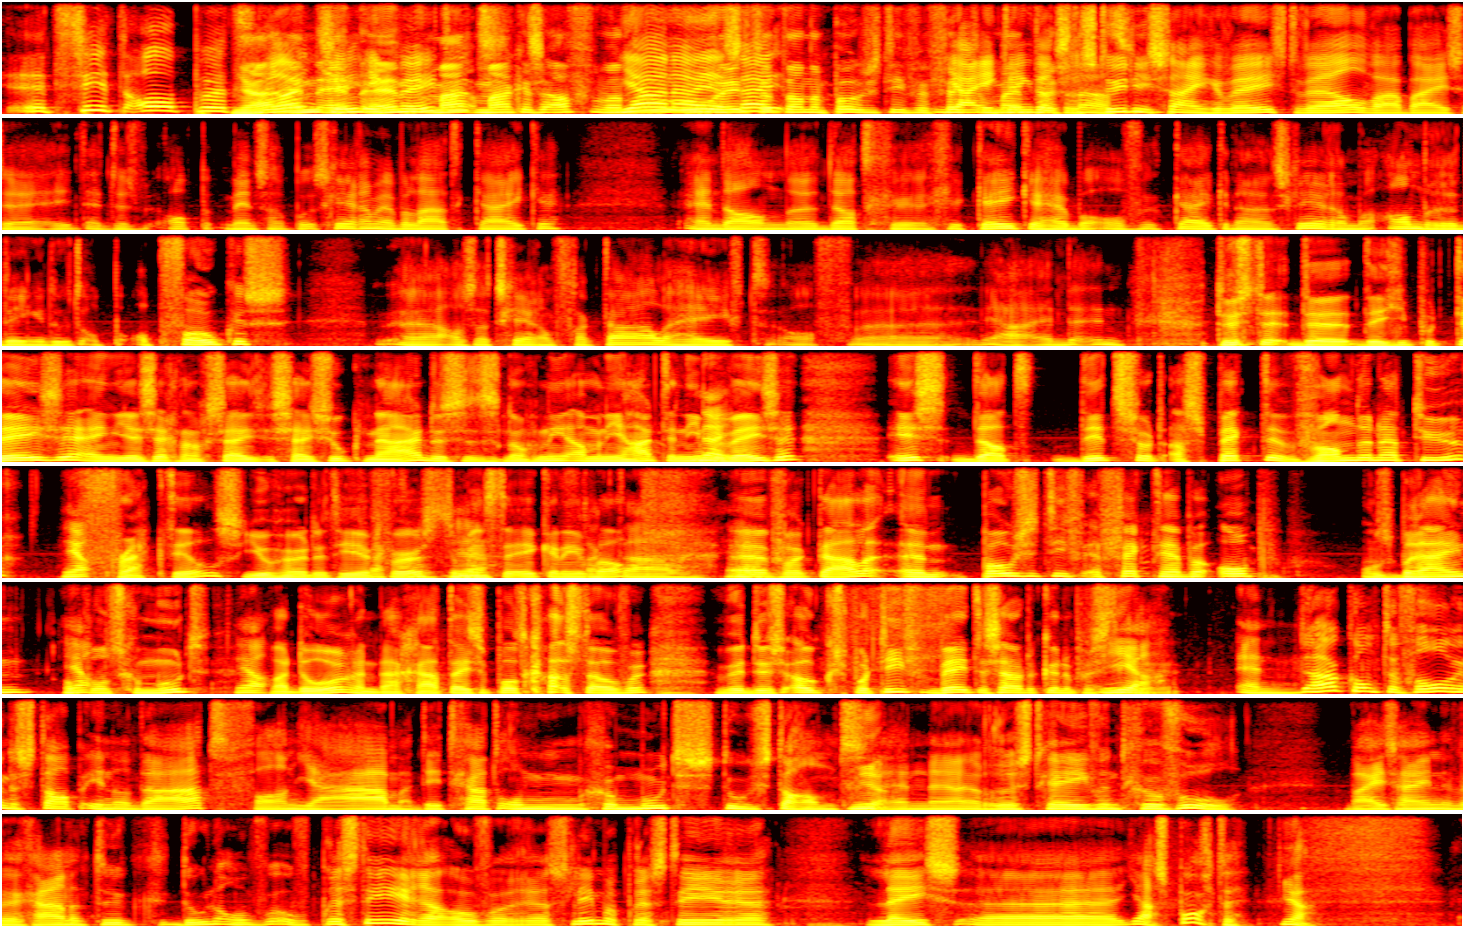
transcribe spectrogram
Het zit op het Ja, randje, en, ik en weet ma- het. maak eens af, want Ja, hoe, nou, hoe heeft zij- dat dan een positief effect Ja, op ik mijn denk dat er studies zijn geweest, wel, waarbij ze dus op mensen op het scherm hebben laten kijken. En dan eh, dat ge- gekeken hebben of het kijken naar een scherm andere dingen doet op, op focus. Eh, als dat scherm fractalen heeft. Of eh, ja, en, en Dus de, de, de hypothese, en je zegt nog, zij, zij zoekt naar, dus het is nog niet allemaal niet hard en niet Nee. bewezen, is dat dit soort aspecten van de natuur, Ja. fractals, you heard it here Fractals, first, tenminste ik in ieder geval, fractalen. eh Ja. fractalen, een positief effect hebben op ons brein, op Ja. ons gemoed, Ja. waardoor, en daar gaat deze podcast over, we dus ook sportief beter zouden kunnen presteren. En daar komt de volgende stap inderdaad van ja, maar dit gaat om gemoedstoestand Ja. en eh, rustgevend gevoel. Wij zijn, we gaan natuurlijk doen over, over presteren, over eh, slimmer presteren, lees, eh, ja, sporten. Ja.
